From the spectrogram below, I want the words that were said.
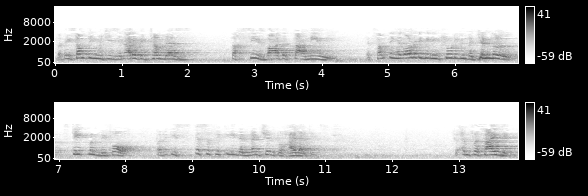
But there is something which is in Arabic termed as takhsis ta'meen. That something has already been included in the general statement before, but it is specifically then mentioned to highlight it, to emphasize it.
